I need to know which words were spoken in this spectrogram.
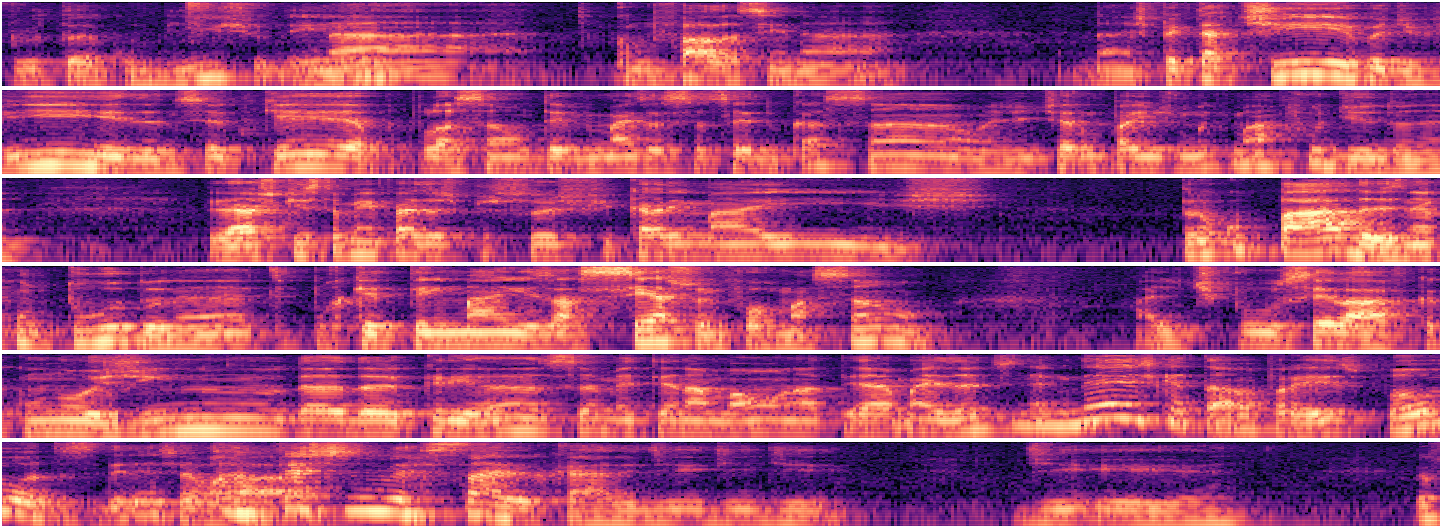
fruta com bicho dentro. na- como fala assim, na, na expectativa de vida, não sei o que, a população teve mais acesso à educação, a gente era um país muito mais fudido, né? Eu acho que isso também faz as pessoas ficarem mais preocupadas, né, com tudo, né? Porque tem mais acesso à informação. Aí, tipo, sei lá, fica com nojinho da, da criança metendo a mão na terra. Mas antes né, nem esquentava pra isso. Foda-se, deixa Porra, rolar. festa de aniversário, cara, de. de, de, de- eu,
